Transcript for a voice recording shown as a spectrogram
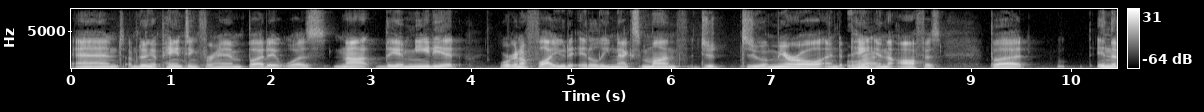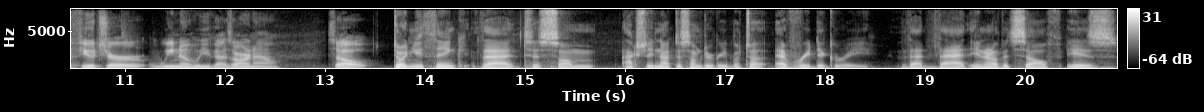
And I'm doing a painting for him, but it was not the immediate. We're gonna fly you to Italy next month to, to do a mural and to paint Right. in the office. But in the future, we know who you guys are now. So Don't you think that to some, actually not to some degree, but to every degree, that that in and of itself is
